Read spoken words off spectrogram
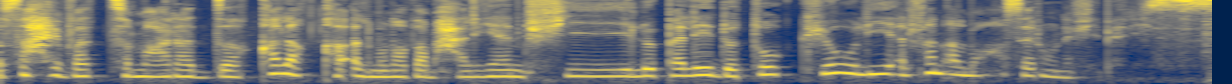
صاحبة معرض قلق المنظم حاليا في Le Palais de Tokyo للفن المعاصر هنا في باريس.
